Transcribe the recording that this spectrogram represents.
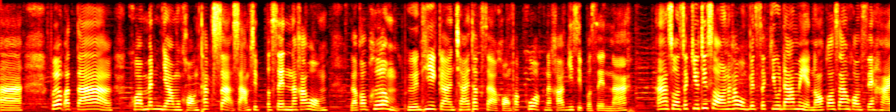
อ่าเพิ่มอัตราความแม่นยำของทักษะ 30%นะครับผมแล้วก็เพิ่มพื้นที่การใช้ทักษะของพรรคพวกนะครับ20%นะ อ่าส่วนสกิลที่2นะครับผมเป็นสกิลดาเมจเนาะก็สร้างความเสียหาย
